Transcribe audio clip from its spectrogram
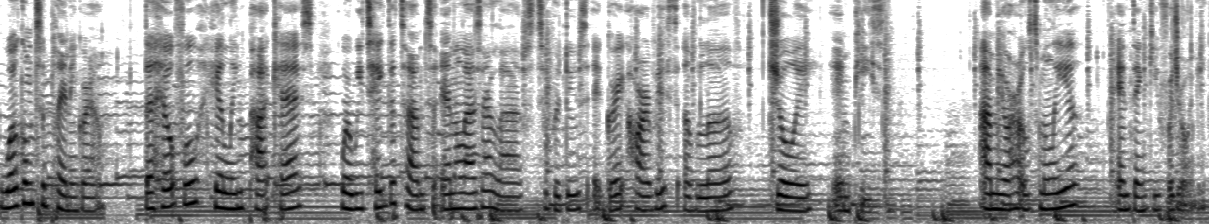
Welcome to Planning Ground, the helpful healing podcast where we take the time to analyze our lives to produce a great harvest of love, joy, and peace. I'm your host, Malia, and thank you for joining.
